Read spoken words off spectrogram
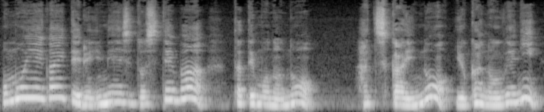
思い描いているイメージとしては建物の8階の床の上に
